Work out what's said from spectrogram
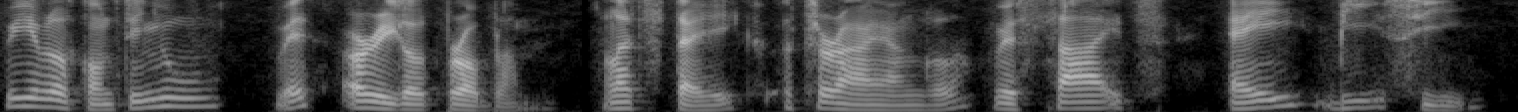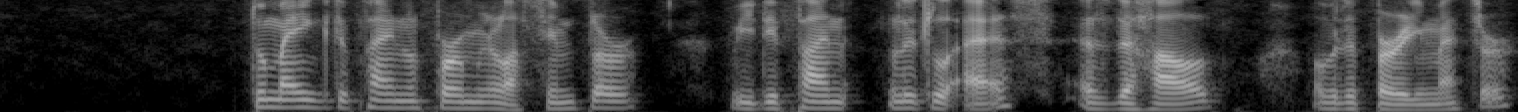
We will continue with a real problem. Let's take a triangle with sides A, B, C. To make the final formula simpler, we define little s as the half of the perimeter,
